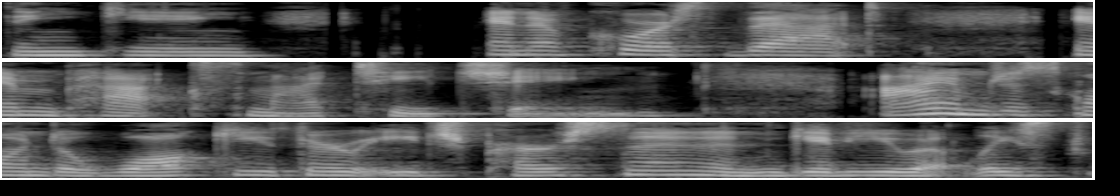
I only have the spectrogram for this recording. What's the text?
thinking. And of course, that impacts my teaching. I am just going to walk you through each person and give you at least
